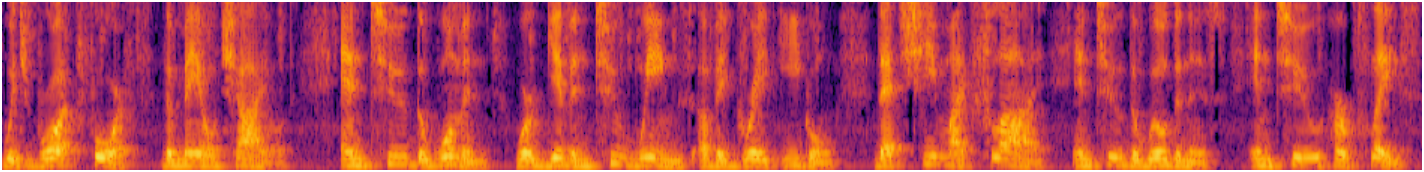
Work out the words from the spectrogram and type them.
which brought forth the male child. And to the woman were given two wings of a great eagle, that she might fly into the wilderness, into her place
